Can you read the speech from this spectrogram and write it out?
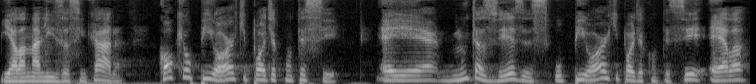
e ela analisa assim, cara, qual que é o pior que pode acontecer? É, muitas vezes, o pior que pode acontecer é ela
